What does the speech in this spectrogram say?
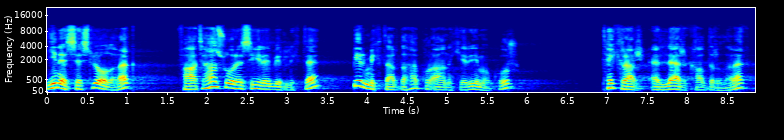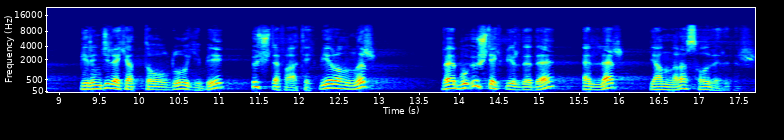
yine sesli olarak Fatiha suresi ile birlikte bir miktar daha Kur'an-ı Kerim okur, tekrar eller kaldırılarak birinci rekatta olduğu gibi üç defa tekbir alınır ve bu üç tekbirde de eller yanlara salı verilir.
